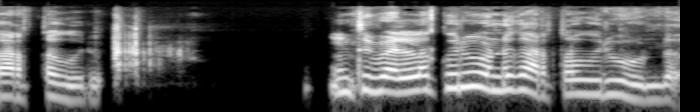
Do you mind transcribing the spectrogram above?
കറുത്ത കുരു. ഇത് വെള്ളക്കുരുവും ഉണ്ട് കറുത്ത കുരുവും ഉണ്ട്.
